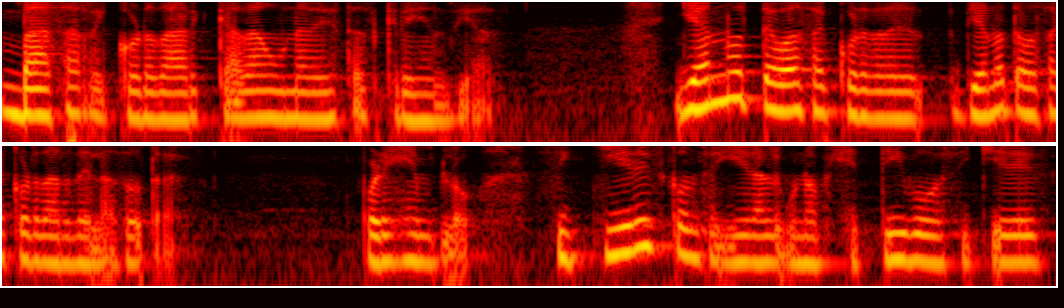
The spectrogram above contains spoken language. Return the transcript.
vas a recordar cada una de estas creencias ya no te vas a acordar, ya no te vas a acordar de las otras. Por ejemplo, si quieres conseguir algún objetivo, si quieres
